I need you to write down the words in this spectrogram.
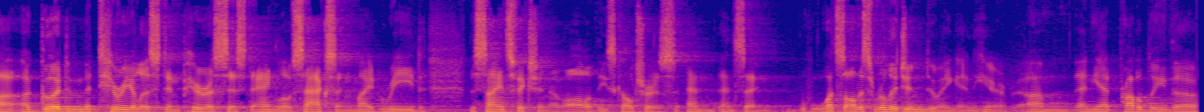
uh, a good materialist, empiricist Anglo Saxon might read the science fiction of all of these cultures and, and say, what's all this religion doing in here? Um, and yet, probably the,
